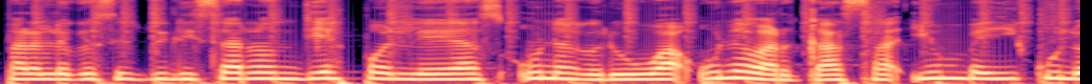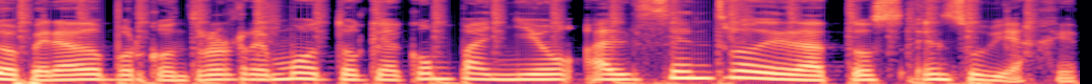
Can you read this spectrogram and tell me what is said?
para lo que se utilizaron 10 poleas, una grúa, una barcaza y un vehículo operado por control remoto que acompañó al centro de datos en su viaje.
